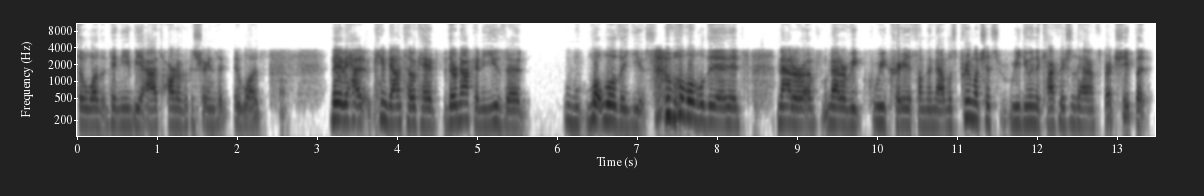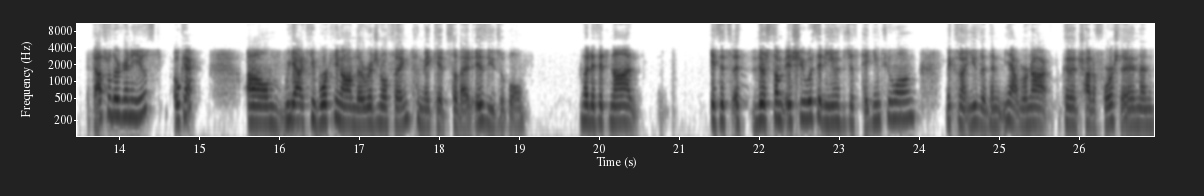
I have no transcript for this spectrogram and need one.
So it wasn't didn't need to be as hard of a constraint as it, it was. It had, came down to okay, if they're not going to use it, what will they use? what will they? And it's matter of matter we we created something that was pretty much just redoing the calculations they had on spreadsheet. But if that's what they're going to use, okay. Um, we got to keep working on the original thing to make it so that it is usable. But if it's not, if it's if there's some issue with it, even if it's just taking too long, makes them not use it, then yeah, we're not gonna try to force it, and then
